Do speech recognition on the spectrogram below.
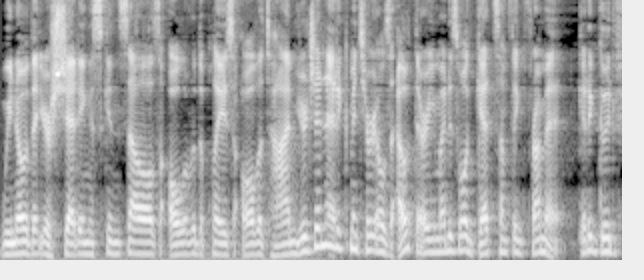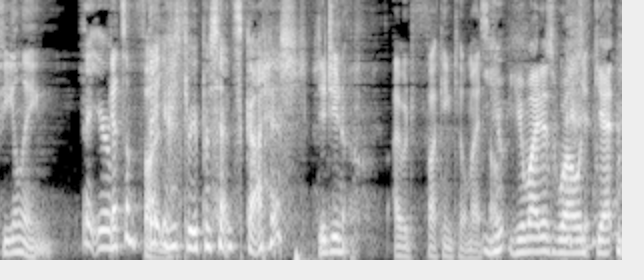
We know that you're shedding skin cells all over the place all the time. Your genetic material's out there. You might as well get something from it. Get a good feeling. that you're get some fun. that you're 3% scottish Did you know? I would fucking kill myself. You, you might as well get.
